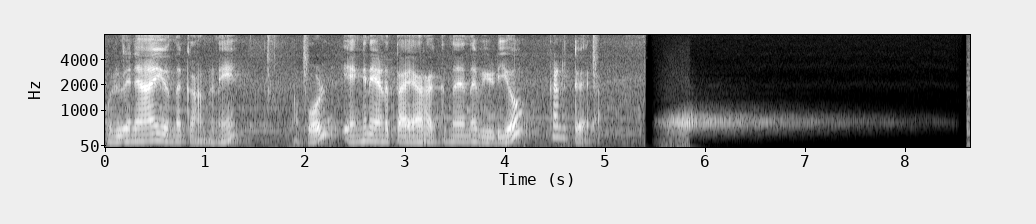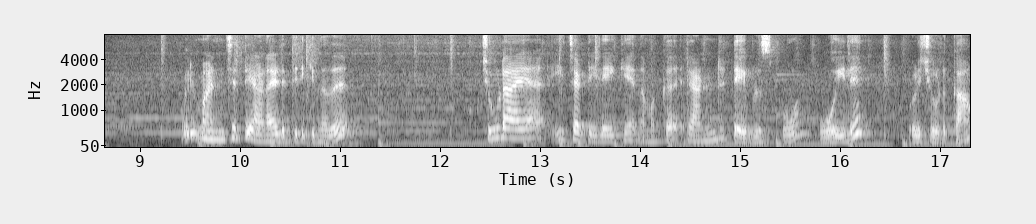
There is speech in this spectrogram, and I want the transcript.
മുഴുവനായി ഒന്ന് കാണണേ. അപ്പോൾ എങ്ങനെയാണ് തയ്യാറാക്കുന്നതെന്ന് വീഡിയോ കണ്ടിട്ട് വരാം. ഒരു മൺചട്ടിയാണ് എടുത്തിരിക്കുന്നത്. ചൂടായ ഈ ചട്ടിയിലേക്ക് നമുക്ക് രണ്ട് ടേബിൾ സ്പൂൺ ഓയിൽ ഒഴിച്ചു കൊടുക്കാം.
